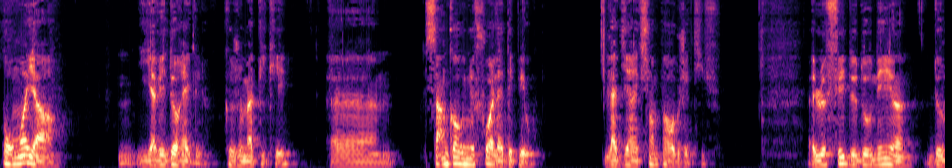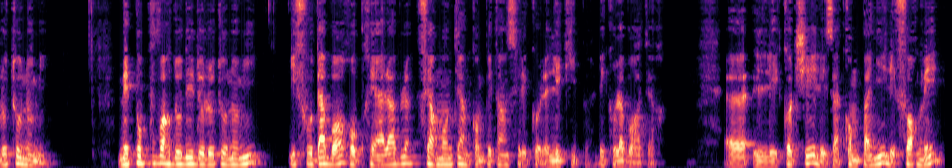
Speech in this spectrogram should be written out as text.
pour moi, il y avait deux règles que je m'appliquais. Euh, c'est encore une fois la DPO, la direction par objectif. Le fait de donner euh, de l'autonomie. Mais pour pouvoir donner de l'autonomie, il faut d'abord, au préalable, faire monter en compétence l'équipe, les collaborateurs. les coacher, les accompagner, les former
